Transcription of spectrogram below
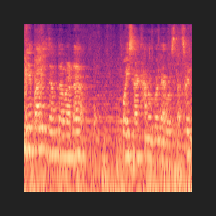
नेपाली जनताबाट पैसा खानुपर्ने अवस्था छैन।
